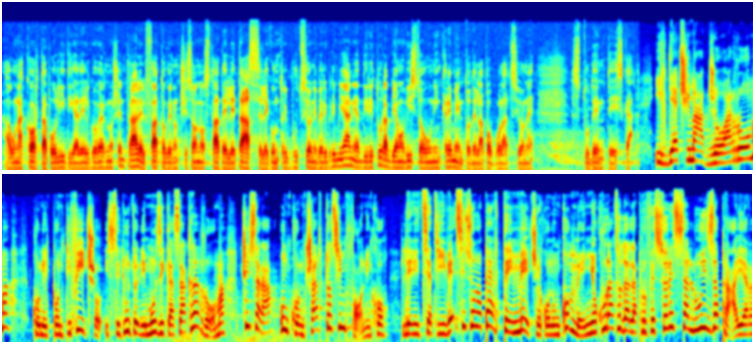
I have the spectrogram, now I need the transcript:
a un'accorta politica del governo centrale il fatto che non ci sono state le tasse, le contribuzioni per i primi anni, addirittura abbiamo visto un incremento della popolazione studentesca. Il 10 maggio a Roma, con il Pontificio Istituto di Musica Sacra a Roma, ci sarà un concerto sinfonico. Le iniziative si sono aperte invece con un convegno curato dalla professoressa Luisa Pryor,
